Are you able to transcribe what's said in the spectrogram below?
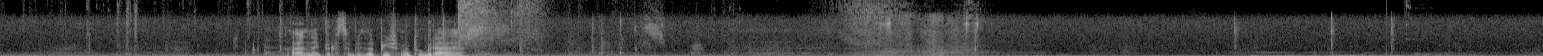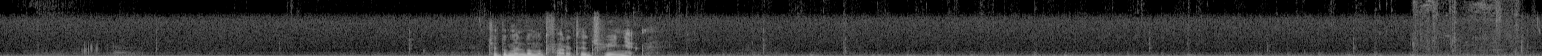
Ale najpierw sobie zapiszmy tu grę. Czy tu będą otwarte drzwi? Nie.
